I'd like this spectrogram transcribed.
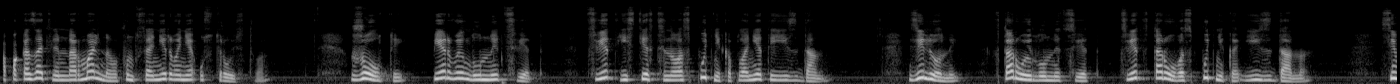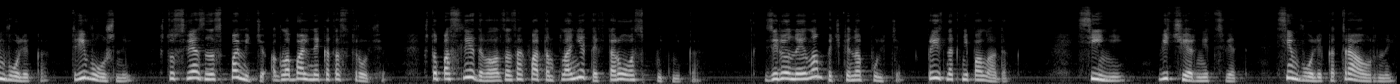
а показателем нормального функционирования устройства. Желтый – первый лунный цвет. Цвет естественного спутника планеты Ездан. Зеленый – второй лунный цвет. Цвет второго спутника Ездана. Символика – тревожный, что связано с памятью о глобальной катастрофе, что последовало за захватом планеты второго спутника. Зеленые лампочки на пульте – признак неполадок. Синий – вечерний цвет, символика – траурный.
